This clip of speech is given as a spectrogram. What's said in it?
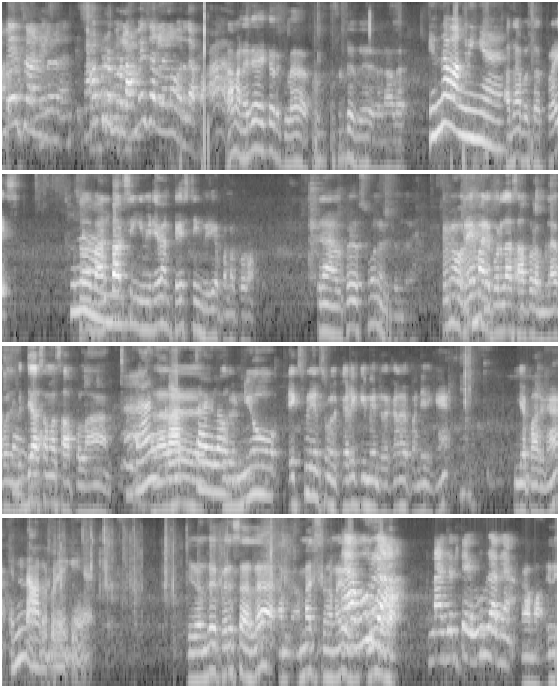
அமேசான்ல சாப்பிடுற பொருள் அமேசான்ல எல்லாம் வருதாப்பா? ஆமாம் நிறைய ஐட்டம் இருக்குல்ல. ஃபுட் ஃபுட் இது அதனால. என்ன வாங்குனீங்க? அதான் இப்போ surprise so unboxing video and tasting video பண்ண போகிறோம் இது நான் போய் ஒரு ஸ்பூன் எடுத்து வந்துடுறேன். எப்பவுமே ஒரே மாதிரி பொருளாக சாப்பிட்றோம்ல. கொஞ்சம் வித்தியாசமாக சாப்பிடலாம். அதாவது ஒரு நியூ எக்ஸ்பீரியன்ஸ் உங்களுக்கு கிடைக்குமேன்றதுக்காக பண்ணியிருக்கேன். இங்கே பாருங்க. என்ன ஆர்டர் பண்ணிருக்கீங்க? இது வந்து பெருசாக இல்லை அம்மாச்சி சொன்ன மாதிரி ஊறுகாய். நான் சொல்லிட்டேன் ஊறுகாய் தான். ஆமா இது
